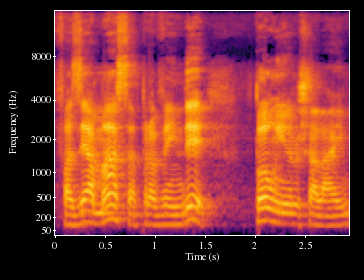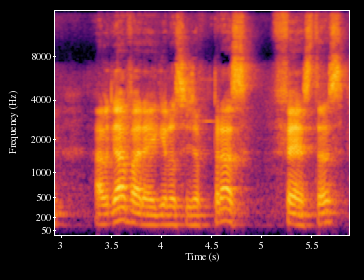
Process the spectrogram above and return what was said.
fazer a massa para vender pão em Jerusalém, algavaregel, ou seja, para as festas,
